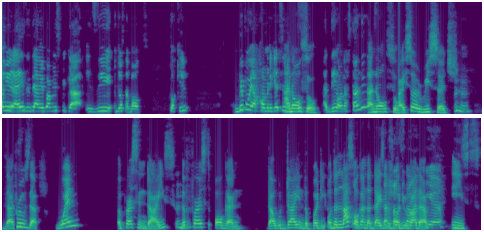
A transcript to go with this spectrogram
of you Yeah. that listen to a public speaker, is he just about talking? People you are communicating And with, also, are they understanding? and also, I saw a research Mm-hmm. That proves that when a person dies, the Mhm. first organ that would die in the body, or the last organ that dies in the body, rather, yeah, is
